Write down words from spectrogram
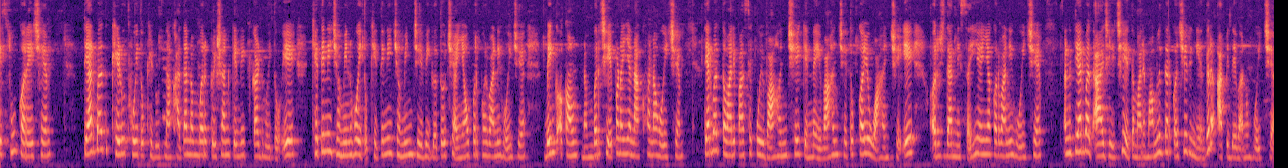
એ શું કરે છે? ત્યારબાદ ખેડૂત હોય તો ખેડૂતના ખાતા નંબર કિસાન ક્રેડિટ કાર્ડ હોય તો એ, ખેતીની જમીન હોય તો ખેતીની જમીન જે વિગતો છે, અહીંયા ઉપર ભરવાની હોય છે. બેંક અકાઉન્ટ નંબર છે એ પણ અહીંયા નાખવાના હોય છે. ત્યારબાદ તમારી પાસે કોઈ વાહન છે કે નહીં? વાહન છે તો કયો વાહન છે? એ અરજદારની સહી અહીંયા કરવાની હોય છે. અને ત્યારબાદ આ જે છે તમારે મામલતદાર કચેરીની અંદર આપી દેવાનું હોય છે.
